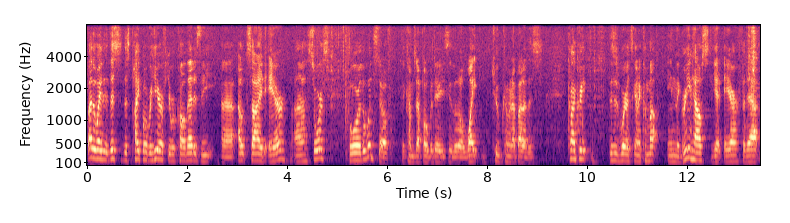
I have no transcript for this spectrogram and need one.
By the way, this this pipe over here, if you recall, that is the uh, outside air uh, source for the wood stove that comes up over there. You see the little white tube coming up out of this concrete. This is where it's going to come up in the greenhouse to get air for that.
